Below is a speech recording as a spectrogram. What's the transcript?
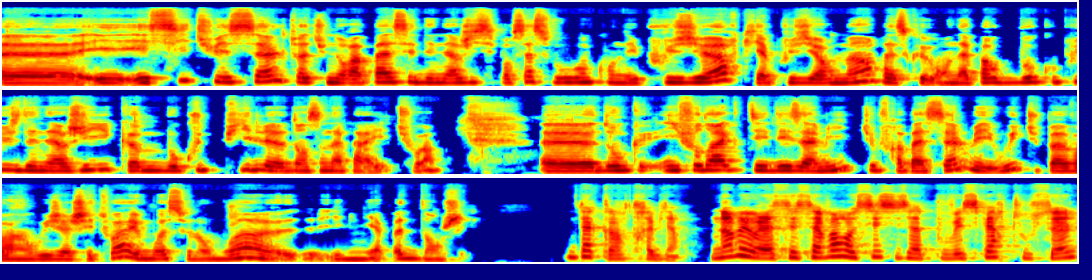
euh, et, et, si tu es seul, toi, tu n'auras pas assez d'énergie. C'est pour ça souvent qu'on est plusieurs, qu'il y a plusieurs mains, parce qu'on apporte beaucoup plus d'énergie, comme beaucoup de piles dans un appareil, tu vois. Euh, donc, il faudra que tu aies des amis. Tu le feras pas seul, mais oui, tu peux avoir un Ouija chez toi. Et moi, selon moi, il n'y a pas de danger. D'accord, très bien. Non, mais voilà, c'est savoir aussi si ça pouvait se faire tout seul.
